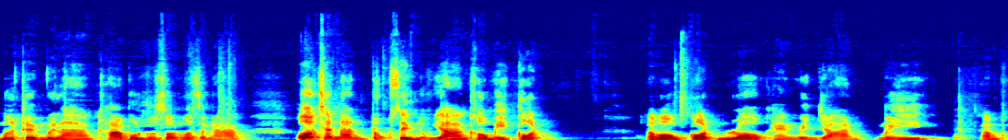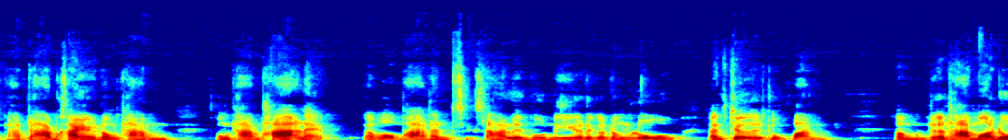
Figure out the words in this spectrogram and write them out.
เมื่อถึงเวลาคาบุญกุศลวาสนา เพราะฉะนั้นทุกสิ่งทุกอย่างเขามีกฎครับผมกฎโลกแห่งวิญญาณมีถามใครต้องถามต้องถามพระแหละ ครับผมพระท่านศึกษาเรื่องพวกนี้แล้วก็ต้องรู้ท่านเจอทุกวันถ้าถามหมอดู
